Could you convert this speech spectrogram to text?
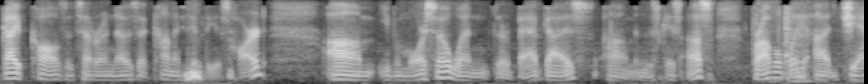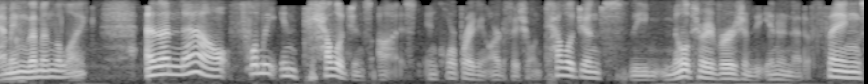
Skype calls, et cetera, knows that connectivity is hard um, even more so when they're bad guys, um, in this case us, probably, uh, jamming them and the like. And then now fully intelligence-ized, incorporating artificial intelligence, the military version of the Internet of Things,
